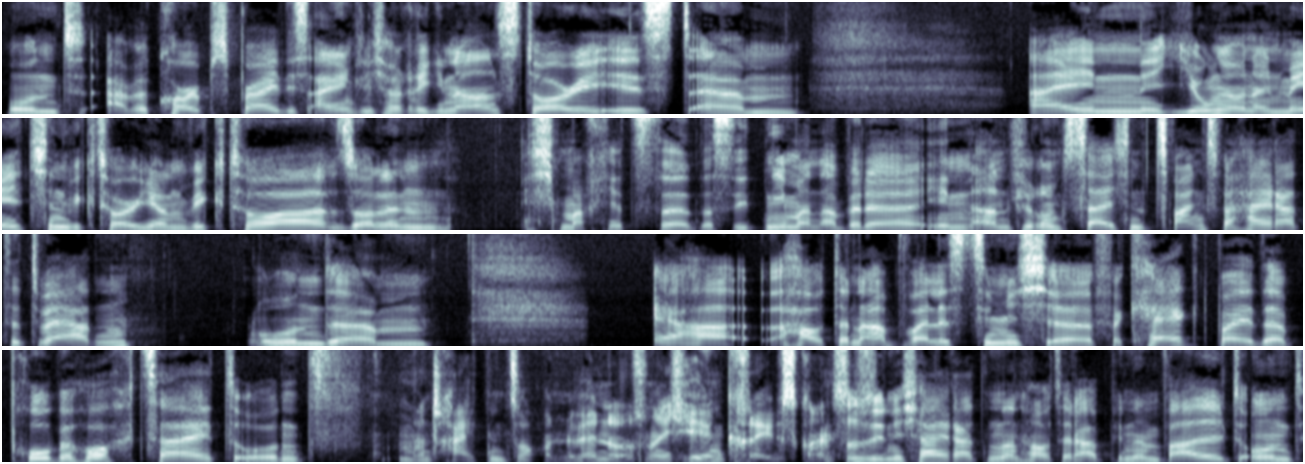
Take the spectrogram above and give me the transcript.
Und aber Corpse Bride ist eigentlich Originalstory, ist ähm, ein Junge und ein Mädchen, Victoria und Victor, sollen, ich mache jetzt, äh, das sieht niemand, aber äh, in Anführungszeichen zwangsverheiratet werden. Und ähm, er haut dann ab, weil es ziemlich äh, verkägt bei der Probehochzeit und man schreit ihn so an, wenn du es nicht hinkriegst, kannst du sie nicht heiraten. Dann haut er ab in den Wald und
